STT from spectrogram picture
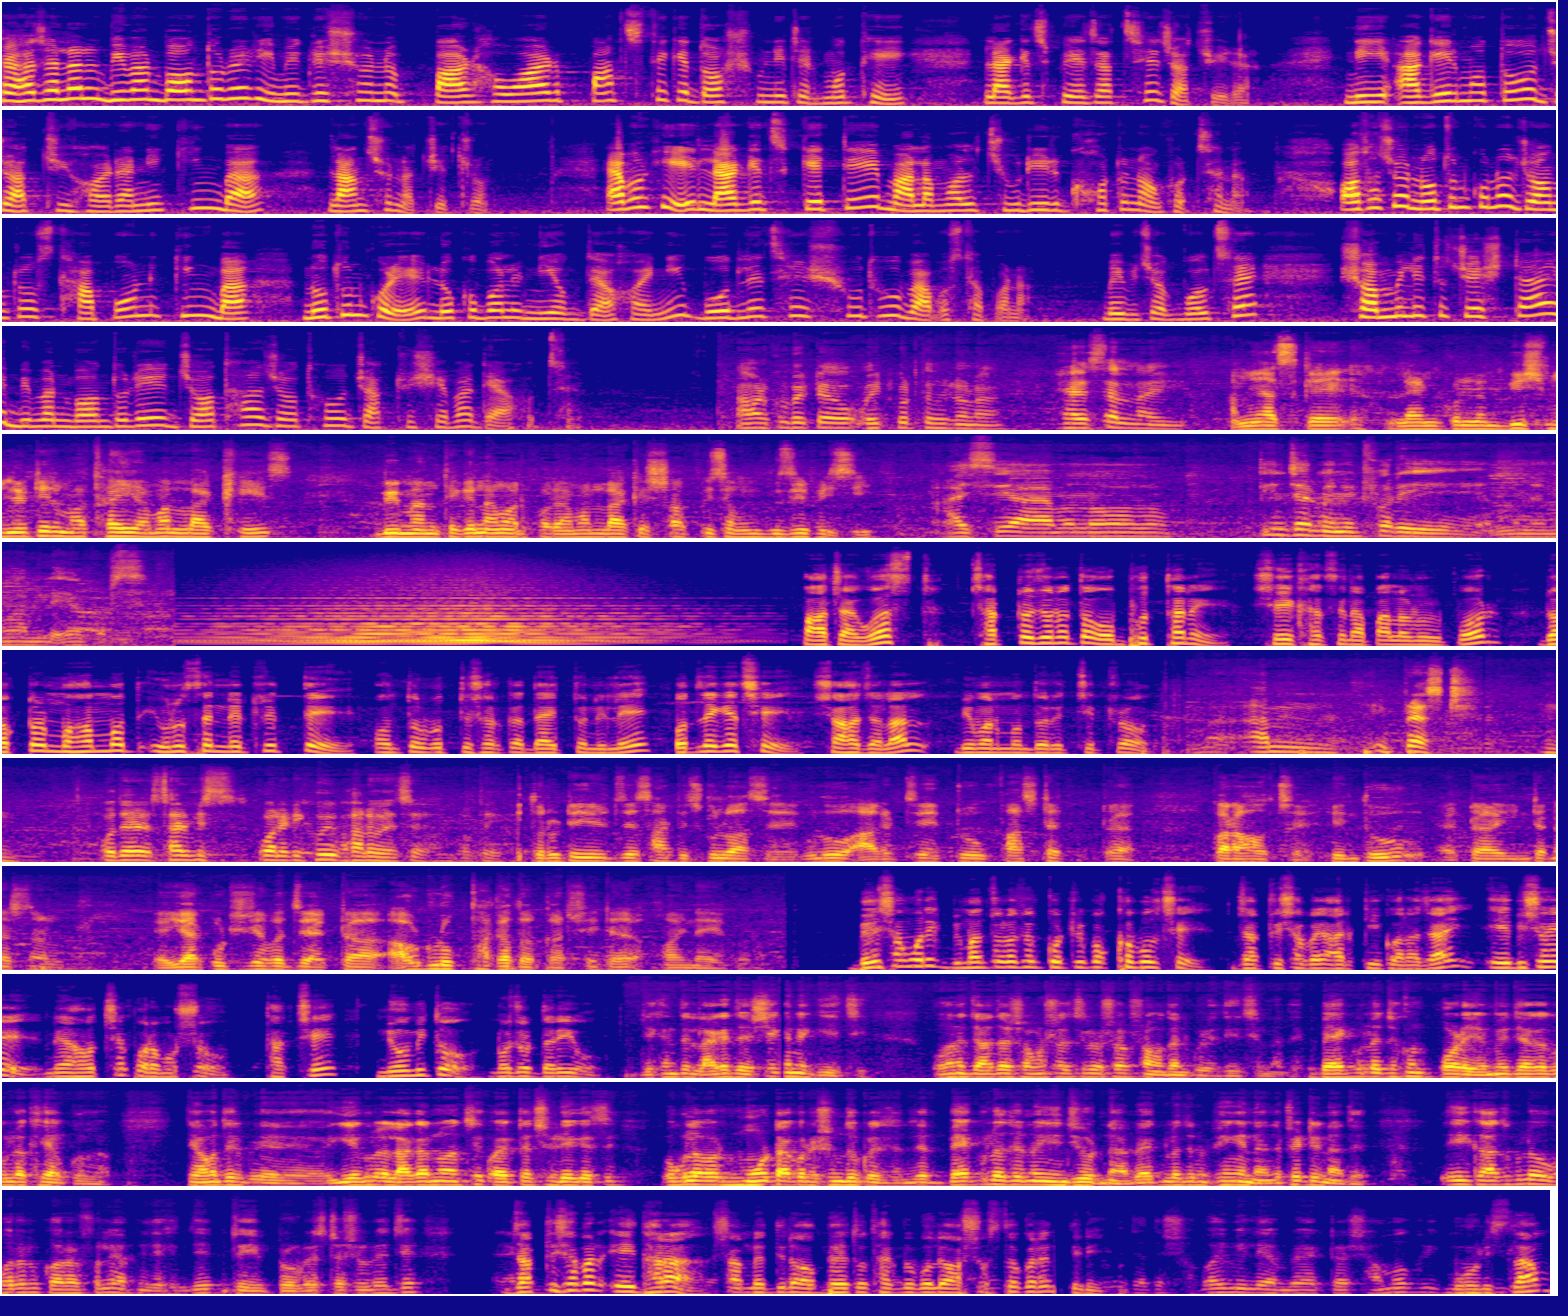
শাহজালাল বিমানবন্দরের ইমিগ্রেশন পার হওয়ার পাঁচ থেকে দশ মিনিটের মধ্যেই লাগেজ পেয়ে যাচ্ছে যাত্রীরা। নেই আগের মতো যাত্রী হয়রানি কিংবা লাঞ্ছনার চিত্র। এমনকি লাগেজ কেটে মালামাল চুরির ঘটনাও ঘটছে না। অথচ নতুন কোনো যন্ত্র স্থাপন কিংবা নতুন করে লোকবলে নিয়োগ দেওয়া হয়নি, বদলেছে শুধু ব্যবস্থাপনা। বিবেচক বলছে, সম্মিলিত চেষ্টায় বিমানবন্দরে যথাযথ যাত্রী সেবা দেওয়া হচ্ছে। আমার খুব একটা ওয়েট করতে হলো না। হ্যাসেল নাই। আমি আজকে ল্যান্ড করলাম বিশ মিনিটের মাথায় আমার লাকেজ বিমান থেকে নামার পরে আমার লাকেজ সব কিছু আমি বুঝে পেয়েছি আইসে এমন তিন চার মিনিট পরে মানে মাল ইয়ে করছে। পাঁচ আগস্ট ছাত্র জনতা অভ্যুত্থানে শেখ হাসিনা পালানোর পর ডক্টর মোহাম্মদ ইউনুসের নেতৃত্বে অন্তর্বর্তী সরকার দায়িত্ব নিলে বদলে গেছে শাহজালাল বিমানবন্দরের চিত্র। আই এম ইমপ্রেসড ওদের সার্ভিস কোয়ালিটি খুবই ভালো হয়েছে অথরিটির যে সার্ভিসগুলো আছে, এগুলো আগের চেয়ে একটু ফাস্ট করা হচ্ছে। কিন্তু একটা ইন্টারন্যাশনাল এয়ারপোর্ট হিসেবে যে একটা আউটলুক থাকা দরকার, সেটা হয় না এখন। বেসামরিক বিমান চলাচল কর্তৃপক্ষ বলছে যাত্রী সেবায় আর কি করা যায় এ বিষয়ে নেওয়া হচ্ছে পরামর্শ। থাকছে নিয়মিত নজরদারিও। যেখান থেকে লাগে যায় সেখানে গিয়েছি। ওখানে যা যা সমস্যা ছিল সব সমাধান করে দিয়েছি আমাদের। ব্যাগগুলো যখন পড়ে আমি জায়গাগুলো খেয়াল করলাম যে আমাদের ইয়েগুলো লাগানো আছে কয়েকটা ছিঁড়ে গেছে। ওগুলো আবার মোটা করে সুন্দর করেছেন যে ব্যাগগুলো যেন ইনজিওর না ব্যাগগুলো যেন ভেঙে না যায় ফেটে না যায়। এই কাজগুলো ওভারঅল করার ফলে আপনি দেখেন যে এই প্রোগ্রেসটা শুরু হয়েছে। যাত্রী সেবার এই ধারা সামনের দিনে অব্যাহত থাকবে বলে আশ্বস্ত করেন তিনি। যাতে সবাই মিলে আমরা একটা সামগ্রিক মোহন ইসলাম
